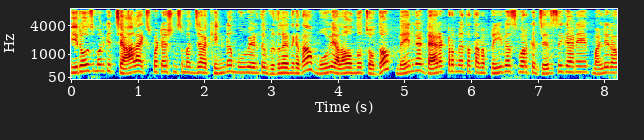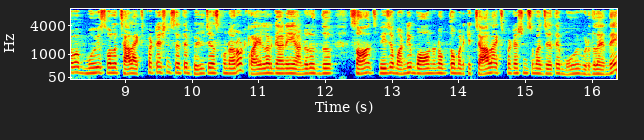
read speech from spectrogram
ఈరోజు మనకి చాలా ఎక్స్పెక్టేషన్స్ మధ్య కింగ్డమ్ మూవీ అయితే విడుదలైంది కదా. మూవీ ఎలా ఉందో చూద్దాం. మెయిన్గా డైరెక్టర్ మీద తన ప్రీవియస్ వర్క్ జెర్సీ కానీ మళ్ళీ రావ మూవీస్ వల్ల చాలా ఎక్స్పెక్టేషన్స్ అయితే బిల్డ్ చేసుకున్నారు. ట్రైలర్ కానీ అనిరుద్ధ్ సాంగ్స్ బీజం అన్నీ బాగుండడంతో మనకి చాలా ఎక్స్పెక్టేషన్స్ మధ్య అయితే మూవీ విడుదలైంది.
